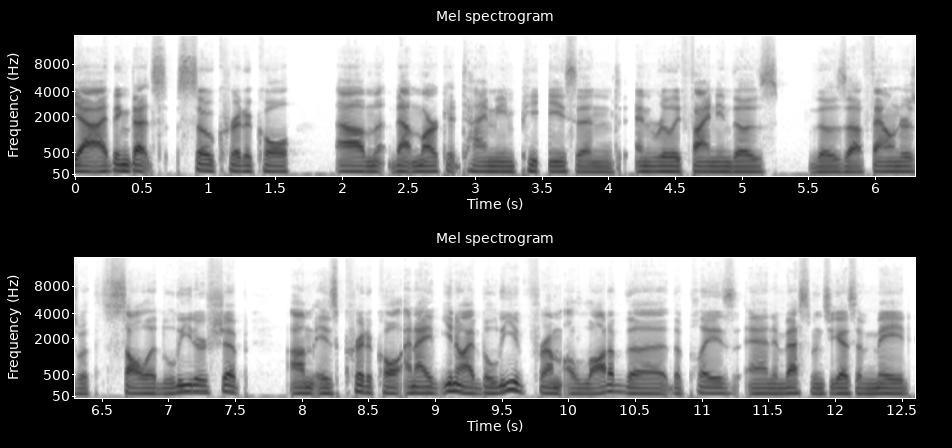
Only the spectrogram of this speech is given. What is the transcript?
Yeah, I think that's so critical. Um, that market timing piece and and really finding those those uh, founders with solid leadership um, is critical. And I, you know, I believe from a lot of the the plays and investments you guys have made,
